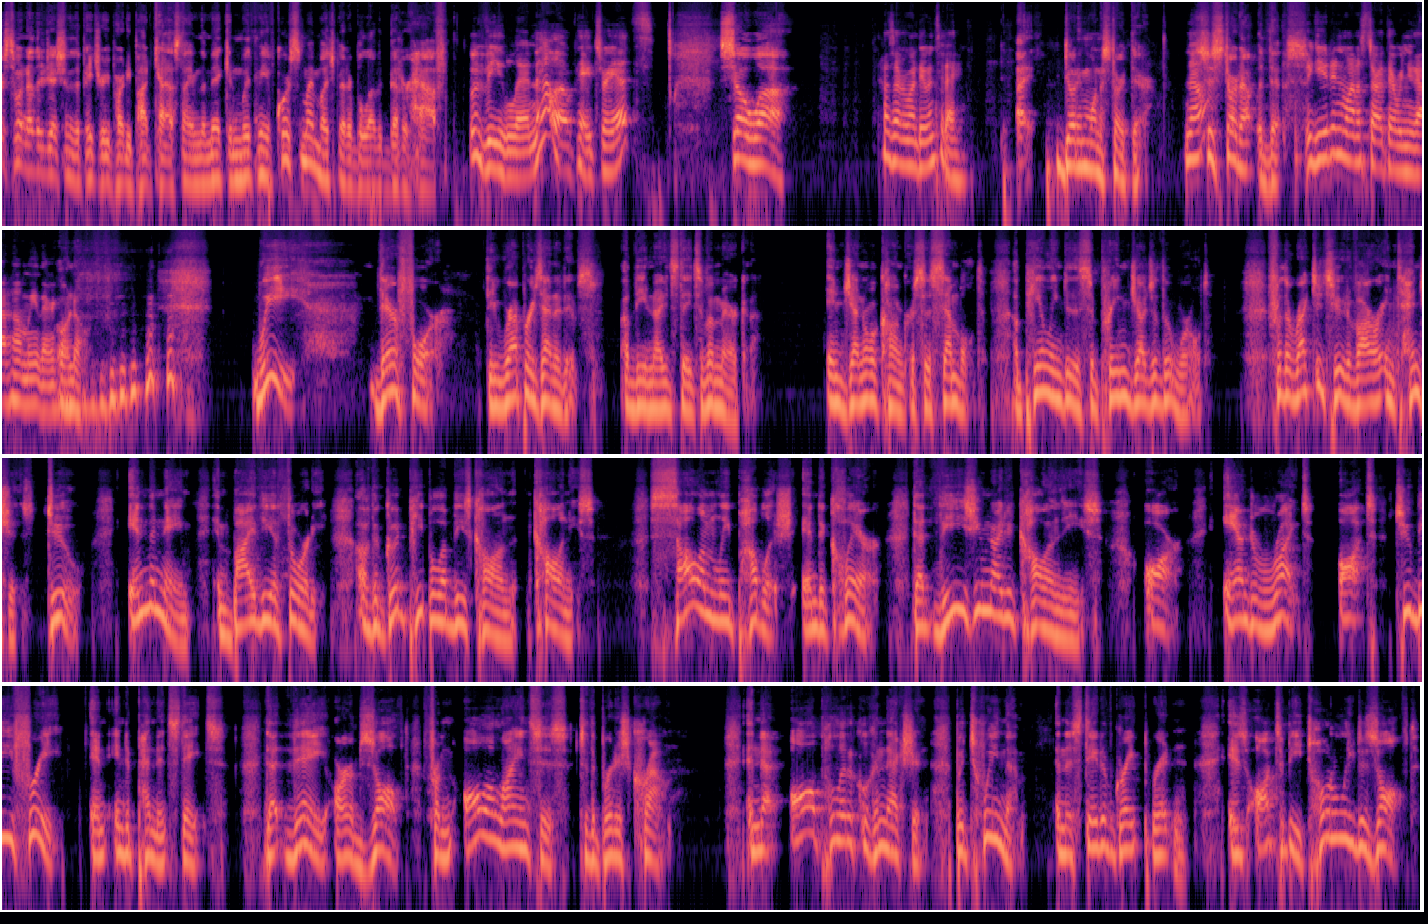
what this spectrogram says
To another edition of the Patriot Party Podcast. I am the Mick, and with me, of course, is my much better beloved, better half. V Lynn. Hello, Patriots. So, uh, How's everyone doing today? I don't even want to start there. No, Let's just start out with this. you didn't want to start there when you got home either. Oh, no. we, therefore, the representatives of the United States of America in General Congress assembled, appealing to the Supreme Judge of the world for the rectitude of our intentions, do in the name and by the authority of the good people of these colon- colonies solemnly publish and declare that these united colonies are and right ought to be free and independent states, that they are absolved from all alliances to the British crown, and that all political connection between them and the state of Great Britain is ought to be totally dissolved,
